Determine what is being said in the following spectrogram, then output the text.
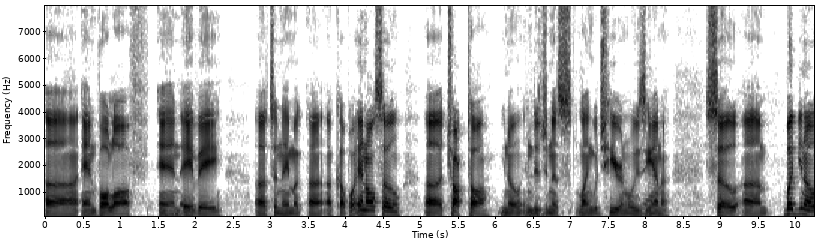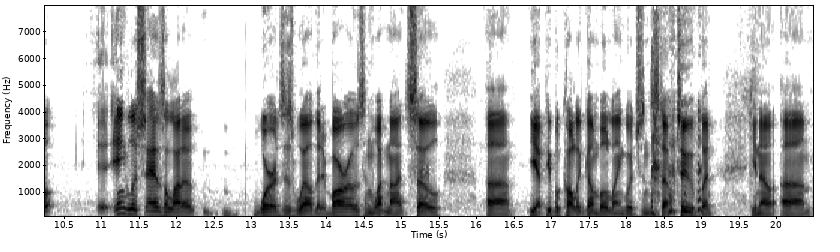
uh, and Wolof and Ewe, uh, to name a, a couple, and also uh, Choctaw, you know, indigenous language here in Louisiana. So, um, but you know, English has a lot of words as well that it borrows and whatnot. So, uh, yeah, people call it gumbo language and stuff too. but you know, um,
